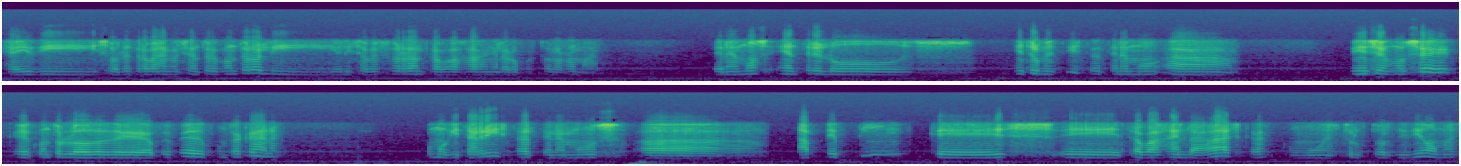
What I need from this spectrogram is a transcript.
Heidi Soler trabaja en el centro de control y Elizabeth Ferrán trabaja en el aeropuerto de La Romana. Tenemos entre los instrumentistas, tenemos a Vincent José, que es controlador de APP de Punta Cana. Como guitarrista tenemos a, a Pepín, que es eh, trabaja en la ASCA como instructor de idiomas,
